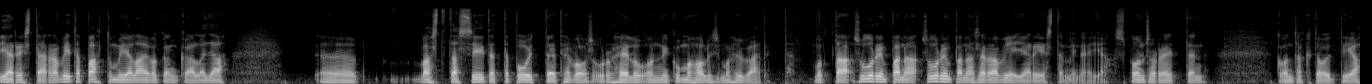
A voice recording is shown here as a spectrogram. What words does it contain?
järjestää ravitapahtumia laivakankaalla ja ö, vastata siitä, että puitteet hevosurheilu on niin kuin mahdollisimman hyvät. Että. Mutta suurimpana, suurimpana se ravien järjestäminen ja sponsoreiden kontaktointi ja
